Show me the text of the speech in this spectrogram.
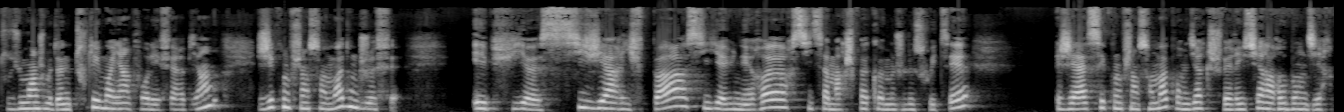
tout, du moins, je me donne tous les moyens pour les faire bien. J'ai confiance en moi, donc je fais. Et puis, euh, si j'y arrive pas, s'il y a une erreur, si ça marche pas comme je le souhaitais, j'ai assez confiance en moi pour me dire que je vais réussir à rebondir.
